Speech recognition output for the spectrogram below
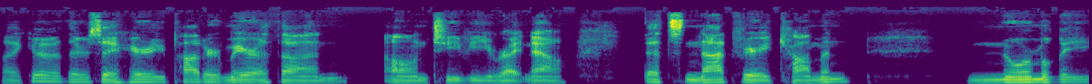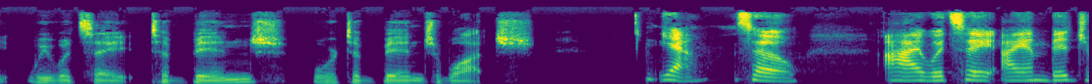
like, oh, there's a Harry Potter marathon on TV right now. That's not very common. Normally, we would say to binge or to binge watch. Yeah. So I would say I am binge,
